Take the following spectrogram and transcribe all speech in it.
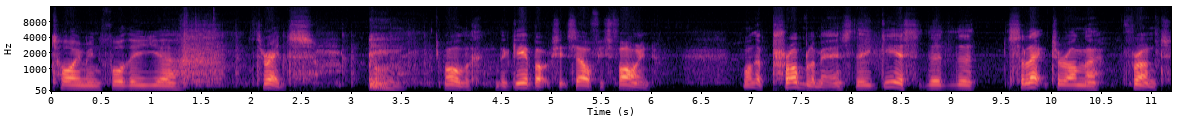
timing for the uh, threads well the, the gearbox itself is fine what the problem is the gear the, the selector on the front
